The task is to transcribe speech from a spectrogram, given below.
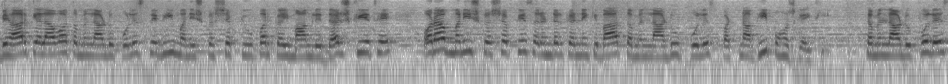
बिहार के अलावा तमिलनाडु पुलिस ने भी मनीष कश्यप के ऊपर कई मामले दर्ज किए थे और अब मनीष कश्यप के सरेंडर करने के बाद तमिलनाडु पुलिस पटना भी पहुँच गई थी। तमिलनाडु पुलिस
